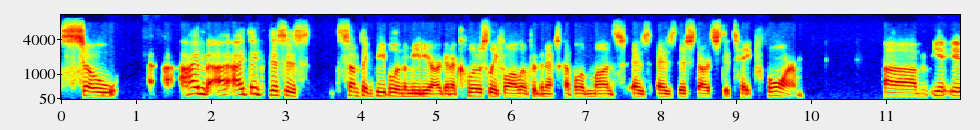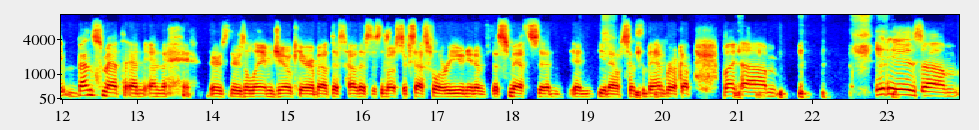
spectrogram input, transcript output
So I'm I think this is something people in the media are going to closely follow for the next couple of months as as this starts to take form um, it, it, Ben Smith and and the, there's there's a lame joke here about this how this is the most successful reunion of the Smiths and and you know since the band broke up, but um, it is um,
